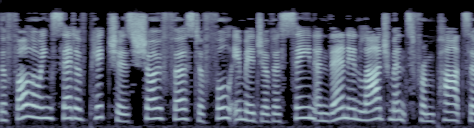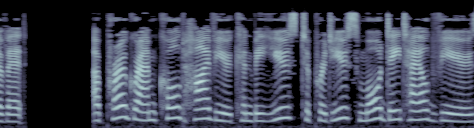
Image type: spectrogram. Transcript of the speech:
The following set of pictures show first a full image of a scene and then enlargements from parts of it. A program called HiView can be used to produce more detailed views.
